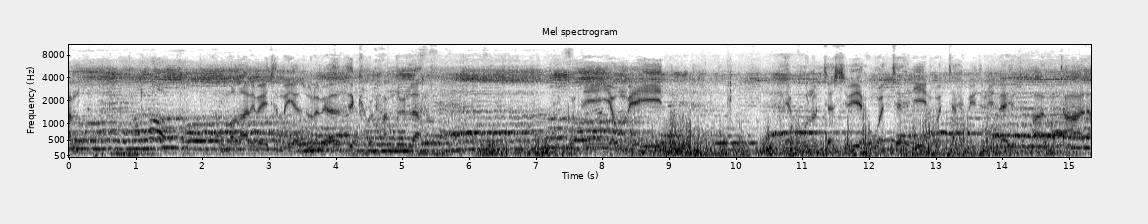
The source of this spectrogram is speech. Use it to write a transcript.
تشاهدون لله الحمد المغاربة يتميزون بهذا الذكر والحمد لله. كل يوم عيد يكون التسبيح والتهليل والتحميد لله سبحانه وتعالى.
